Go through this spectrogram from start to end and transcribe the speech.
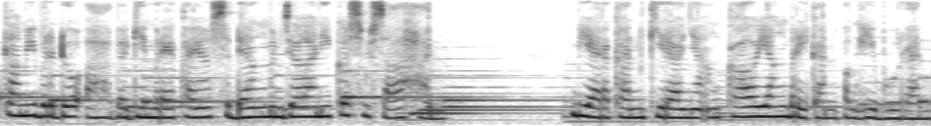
Kami berdoa bagi mereka yang sedang menjalani kesusahan. Biarkan kiranya Engkau yang berikan penghiburan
